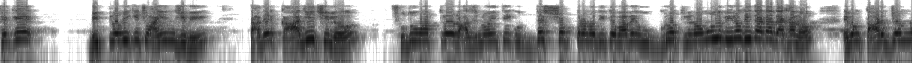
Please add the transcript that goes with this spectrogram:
থেকে বিপ্লবী কিছু আইনজীবী, তাদের কাজই ছিল শুধুমাত্র রাজনৈতিক উদ্দেশ্য প্রণোদিতভাবে উগ্র তৃণমূল বিরোধিতাটা দেখানো এবং তার জন্য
